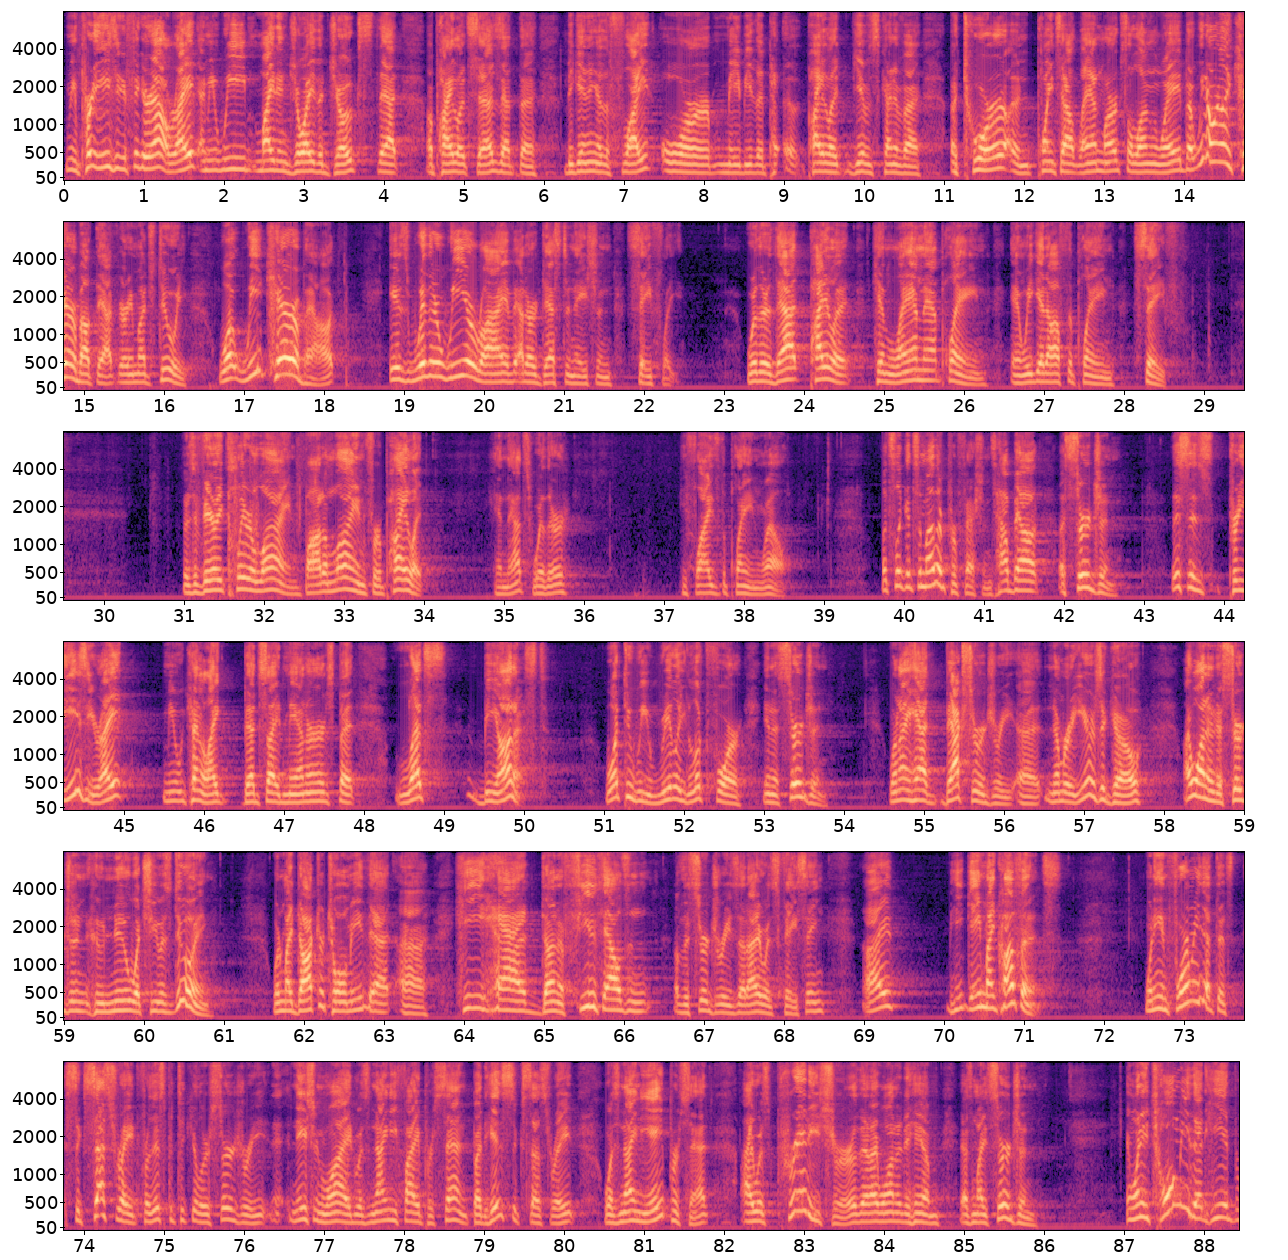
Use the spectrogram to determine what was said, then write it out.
I mean, pretty easy to figure out, right? I mean, we might enjoy the jokes that a pilot says at the beginning of the flight, or maybe the uh, pilot gives kind of a, a tour and points out landmarks along the way, but we don't really care about that very much, do we? What we care about is whether we arrive at our destination safely, whether that pilot can land that plane and we get off the plane safe. There's a very clear line, bottom line for a pilot, and that's whether he flies the plane well. Let's look at some other professions. How about a surgeon? This is pretty easy, right? I mean, we kind of like bedside manners, but let's be honest. What do we really look for in a surgeon? When I had back surgery a number of years ago, I wanted a surgeon who knew what she was doing. When my doctor told me that uh, he had done a few thousand of the surgeries that I was facing, I, he gained my confidence. When he informed me that the success rate for this particular surgery nationwide was 95%, but his success rate was 98%, I was pretty sure that I wanted him as my surgeon. And when he told me that he had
